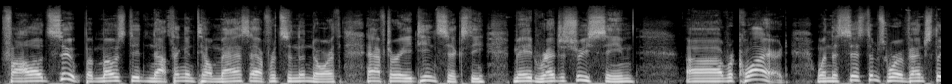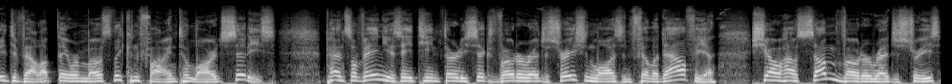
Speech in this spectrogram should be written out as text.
followed suit, but most did nothing until mass efforts in the North after 1860 made registries seem uh, required. When the systems were eventually developed, they were mostly confined to large cities. Pennsylvania's 1836 voter registration laws in Philadelphia show how some voter registries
